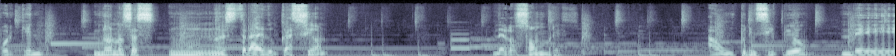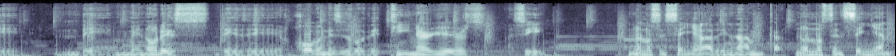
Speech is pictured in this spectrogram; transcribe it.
Porque no nos nuestra educación de los hombres a un principio de, de menores, desde jóvenes o de teenagers, así, no nos enseñan la dinámica, no nos enseñan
